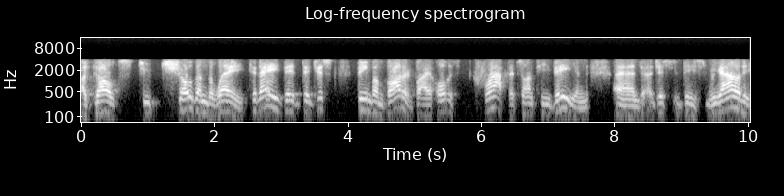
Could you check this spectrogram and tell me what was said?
adults to show them the way. Today, they, they're just being bombarded by all this crap that's on TV and and uh, just these reality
